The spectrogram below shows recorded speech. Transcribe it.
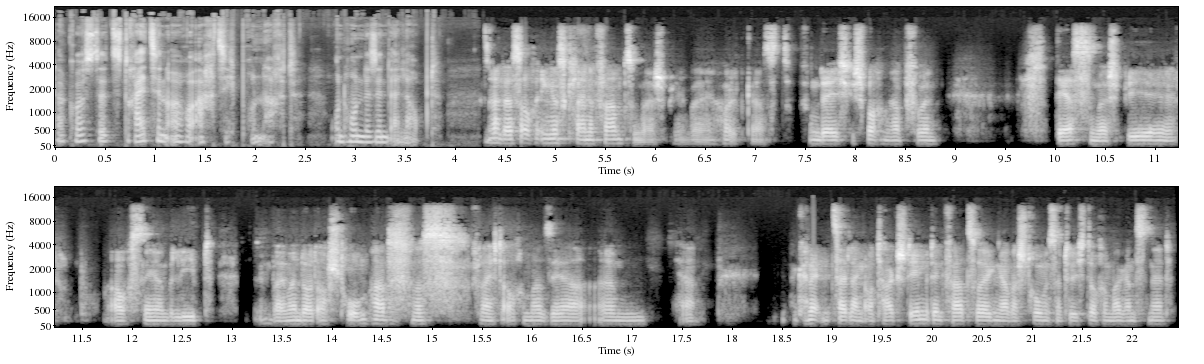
da kostet es 13,80 Euro pro Nacht. Und Hunde sind erlaubt. Ja, da ist auch Inges kleine Farm zum Beispiel bei Holtgast, von der ich gesprochen habe vorhin. Der ist zum Beispiel auch sehr beliebt, weil man dort auch Strom hat, was vielleicht auch immer sehr, ähm, ja, man kann halt eine Zeit lang autark stehen mit den Fahrzeugen, aber Strom ist natürlich doch immer ganz nett.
